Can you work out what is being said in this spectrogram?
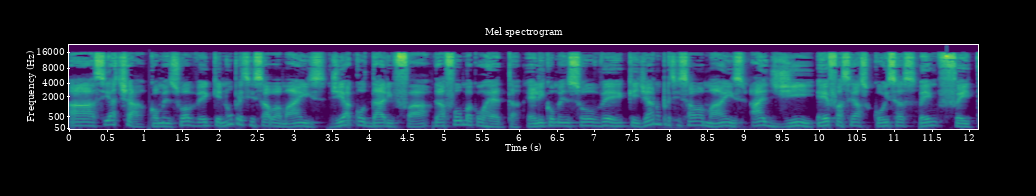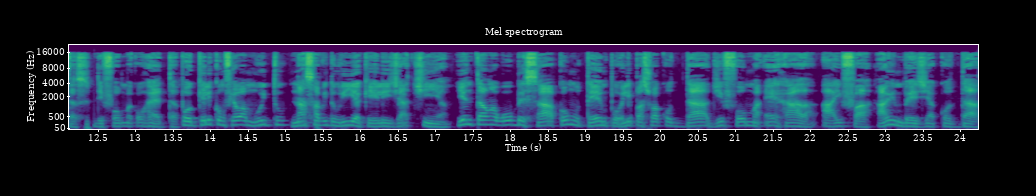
a se achar, começou a ver que não precisava mais de acordar Ifá da forma correta. Ele começou a ver que já não precisava mais agir e fazer as coisas bem feitas de forma correta, porque ele confiava muito na sabedoria que ele já tinha. E então a Wobessá, com o tempo, ele passou a acordar de forma errada a Ifá. Ao invés de acordar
